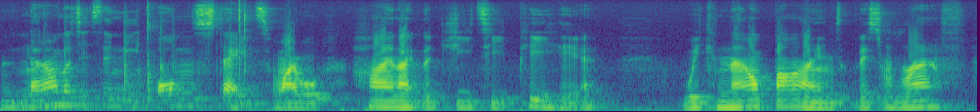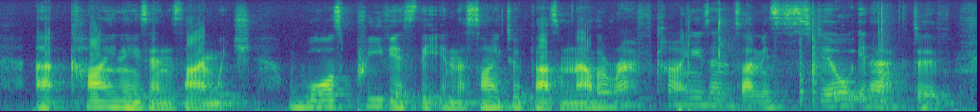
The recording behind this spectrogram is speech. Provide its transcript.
now that it's in the on state, so I will highlight the GTP here, we can now bind this RAF uh, kinase enzyme, which was previously in the cytoplasm. Now, the RAF kinase enzyme is still inactive,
